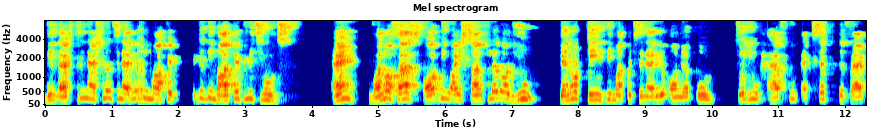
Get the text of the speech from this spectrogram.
The, that's the national scenario, the market. It is the market which rules. And one of us or the vice chancellor or you cannot change the market scenario on your own. So you have to accept the fact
